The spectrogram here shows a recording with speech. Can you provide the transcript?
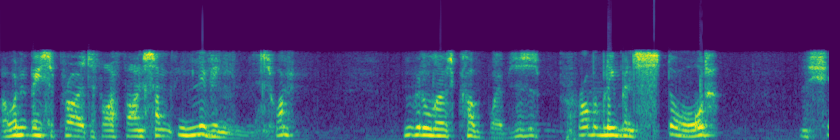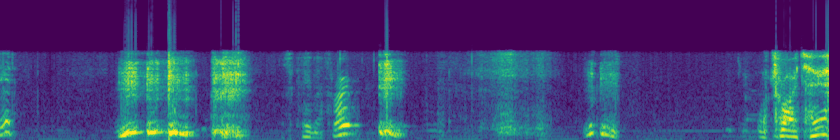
I wouldn't be surprised if I find something living in this one. Look at all those cobwebs. This has probably been stored in a shed. Just clear my throat. we'll try to.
